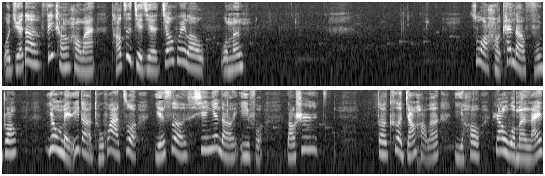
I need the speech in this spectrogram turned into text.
我觉得非常好玩。桃子姐姐教会了我们做好看的服装，用美丽的图画做颜色鲜艳的衣服。老师的课讲好了以后，让我们来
